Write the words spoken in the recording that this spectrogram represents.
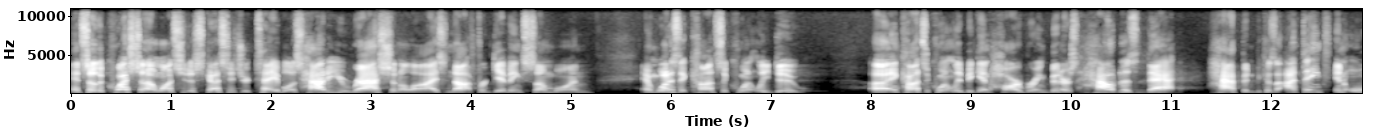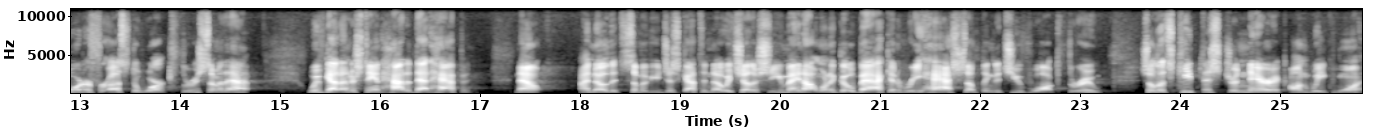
And so the question I want you to discuss at your table is how do you rationalize not forgiving someone, and what does it consequently do? Uh, and consequently begin harboring bitterness. How does that happen? Because I think in order for us to work through some of that, we've got to understand how did that happen? Now, I know that some of you just got to know each other, so you may not want to go back and rehash something that you've walked through. So let's keep this generic on week one.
